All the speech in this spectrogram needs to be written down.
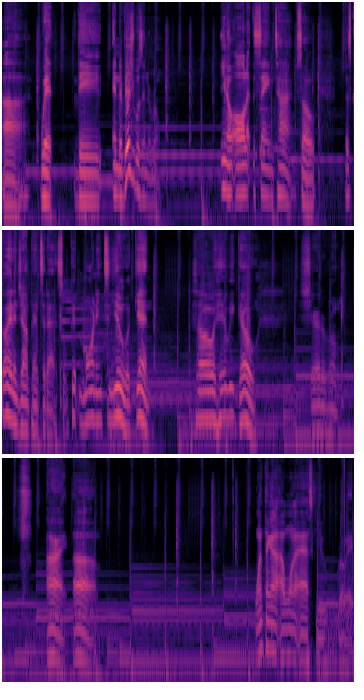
uh, with the individuals in the room, you know, all at the same time. So let's go ahead and jump into that. So, good morning to you again. So, here we go. Share the room. All right. Uh, one thing I, I want to ask you, Rohit,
